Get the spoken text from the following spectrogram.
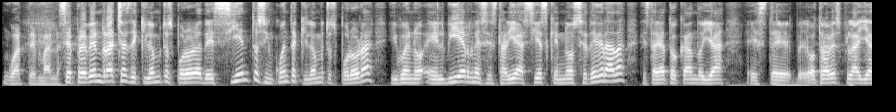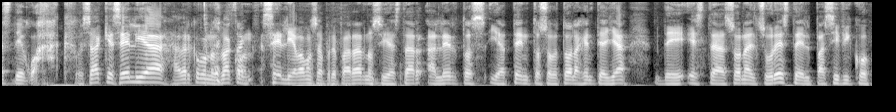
Guatemala. Se prevén rachas de kilómetros por hora de 150 kilómetros por hora y bueno, el viernes estaría, si es que no se degrada, estaría tocando ya este otra vez playas de Oaxaca. Pues a que Celia, a ver cómo nos va con Celia, vamos a prepararnos y a estar alertos y atentos sobre todo la gente allá de esta zona del sureste del Pacífico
